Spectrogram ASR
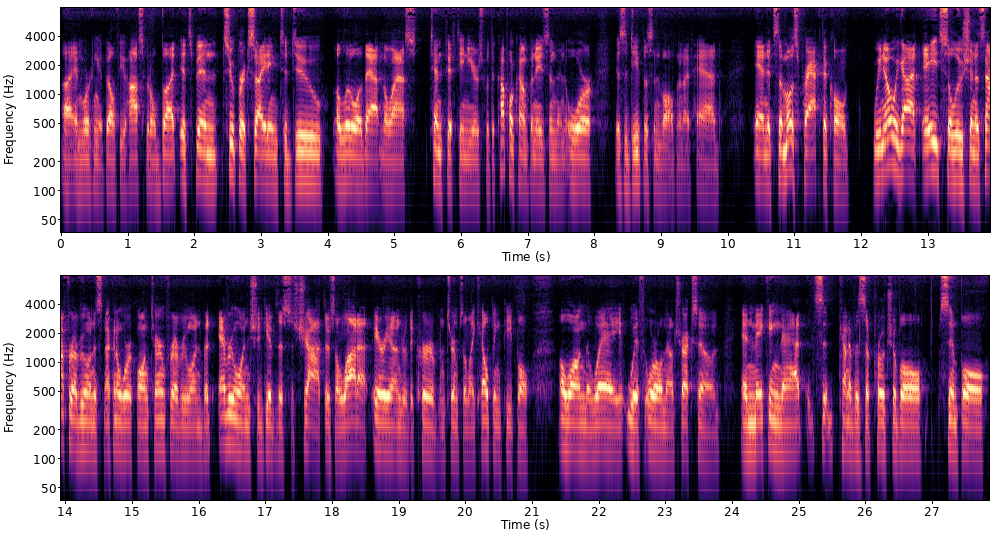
Uh, and working at Bellevue Hospital. But it's been super exciting to do a little of that in the last 10, 15 years with a couple companies, and then Oar is the deepest involvement I've had. And it's the most practical. We know we got a solution. It's not for everyone. It's not going to work long term for everyone, but everyone should give this a shot. There's a lot of area under the curve in terms of like helping people along the way with oral naltrexone and making that kind of as approachable, simple,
